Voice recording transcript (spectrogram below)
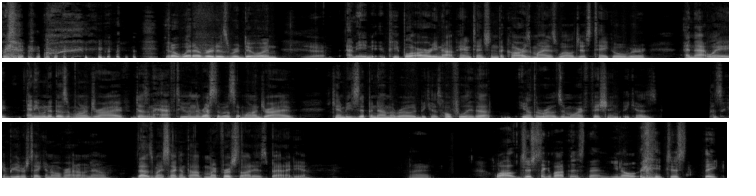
you know, whatever it is we're doing. Yeah. I mean, people are already not paying attention. The cars might as well just take over. And that way, anyone that doesn't want to drive doesn't have to. And the rest of us that want to drive can be zipping down the road because hopefully the, you know, the roads are more efficient because, because the computer's taking over. I don't know. That was my second thought. But my first thought is bad idea. All right. Well, just think about this then. You know, just think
